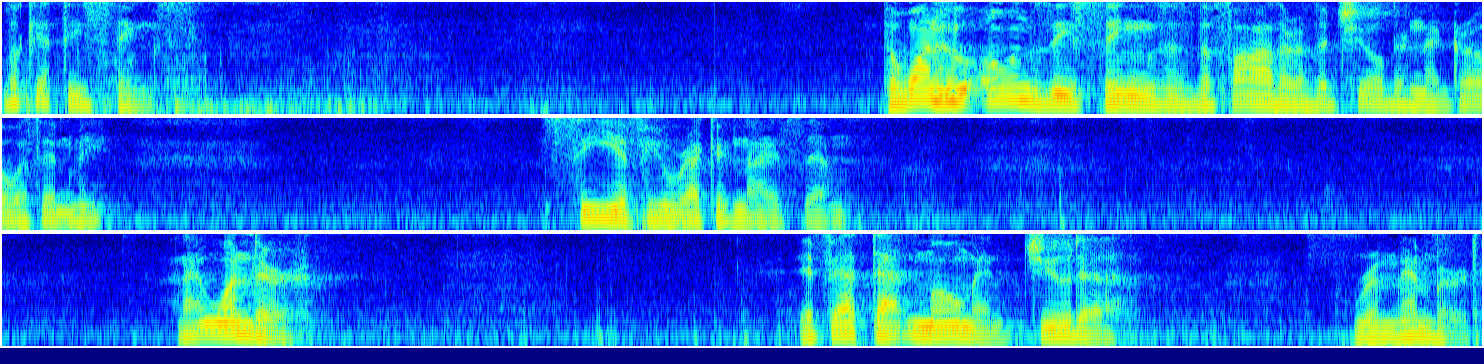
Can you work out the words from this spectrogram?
Look at these things. The one who owns these things is the father of the children that grow within me. See if you recognize them. And I wonder if at that moment Judah remembered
